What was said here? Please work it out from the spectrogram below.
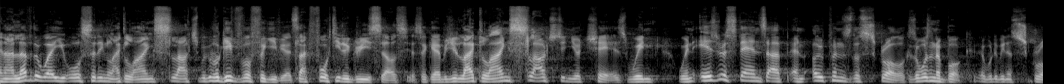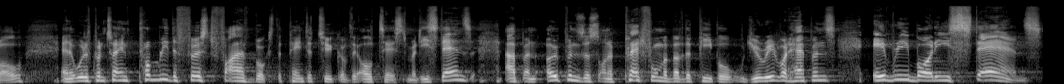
And I love the way you're all sitting like lying slouched. We'll, give, we'll forgive you. It's like 40 degrees Celsius, okay? But you're like lying slouched in your chairs. When, when Ezra stands up and opens the scroll, because it wasn't a book, it would have been a scroll, and it would have contained probably the first five books, the Pentateuch of the Old Testament. He stands up and opens this on a platform above the people. Do you read what happens? Everybody stands.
